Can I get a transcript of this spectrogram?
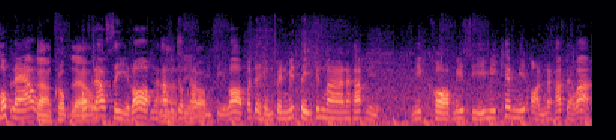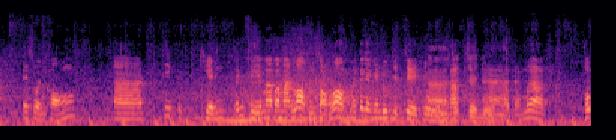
ครบแล้วอ่าครบแล้วครบแล้ว 4 รอบนะครับอ่าคุณผู้ชมครับสี่รอบมีสี่รอบก็จะเห็นเป็นมิติขึ้นมานะครับนี่ มีขอบมีสีมีเข้มมีอ่อนนะครับ แต่ว่าในส่วนของอาที่เขียนเพ้นสีมาประมาณรอบถึงสองรอบ มันก็ยังยังดูจืดๆอยู่อ่านะครับจืดๆอยู่าครับแต่เมื่อครบ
